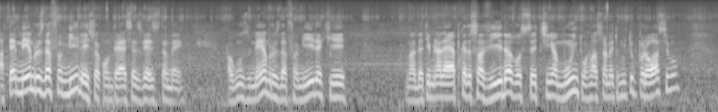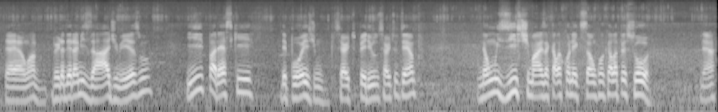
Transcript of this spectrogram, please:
até membros da família isso acontece às vezes também. Alguns membros da família que numa determinada época da sua vida você tinha muito um relacionamento muito próximo, é, uma verdadeira amizade mesmo, e parece que depois de um certo período, um certo tempo, não existe mais aquela conexão com aquela pessoa, né?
